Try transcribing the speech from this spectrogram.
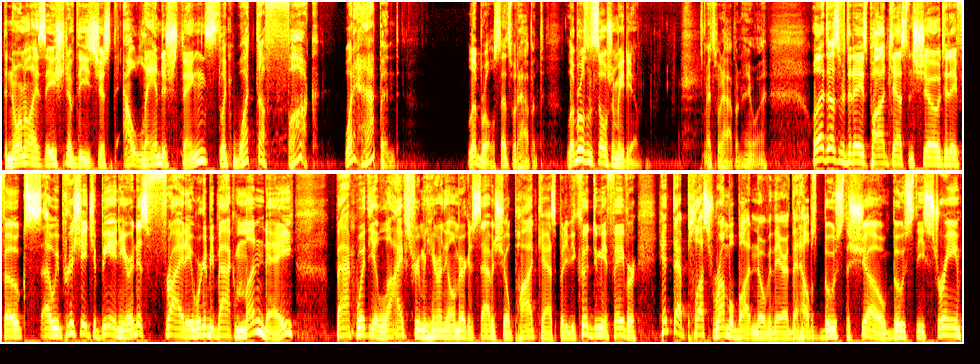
The normalization of these just outlandish things. Like what the fuck? What happened? Liberals, that's what happened. Liberals and social media. That's what happened anyway. Well, that does it for today's podcast and show today, folks. Uh, we appreciate you being here. It is Friday. We're going to be back Monday, back with you live streaming here on the All American Savage Show podcast. But if you could do me a favor, hit that plus Rumble button over there that helps boost the show, boost the stream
